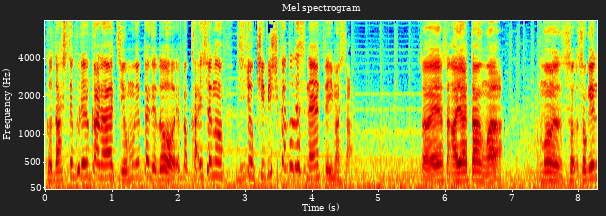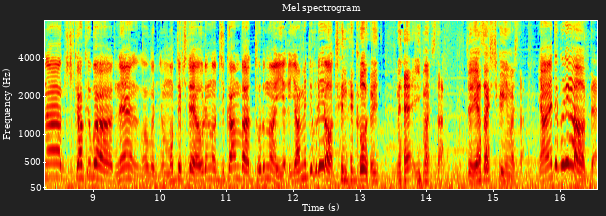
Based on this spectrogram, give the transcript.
こう出してくれるかなって思いったけどやっぱ会社の事情厳しかとですねって言いました。さああやさんあやたんはもうそそげな企画ばね持ってきて俺の時間ば取るのはやめてくれよってねこうね言いました。ちょっと優しく言いました。やめてくれよって。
